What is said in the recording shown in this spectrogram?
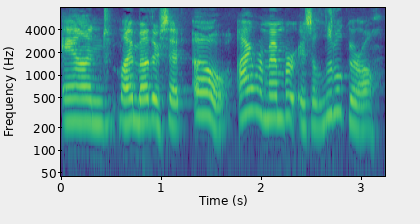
And my mother said, Oh, I remember as a little girl,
